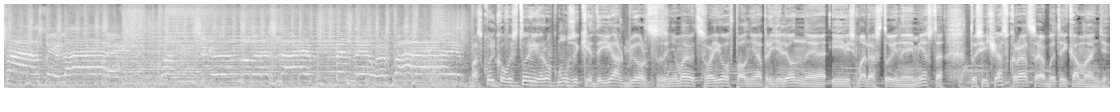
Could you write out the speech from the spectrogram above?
trying to stay alive. Поскольку в истории рок-музыки The Yardbirds занимают свое вполне определенное и весьма достойное место, то сейчас вкратце об этой команде.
